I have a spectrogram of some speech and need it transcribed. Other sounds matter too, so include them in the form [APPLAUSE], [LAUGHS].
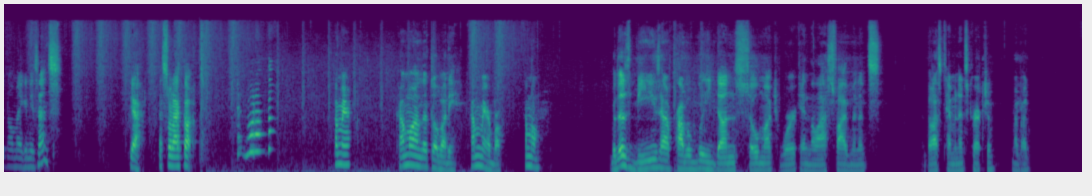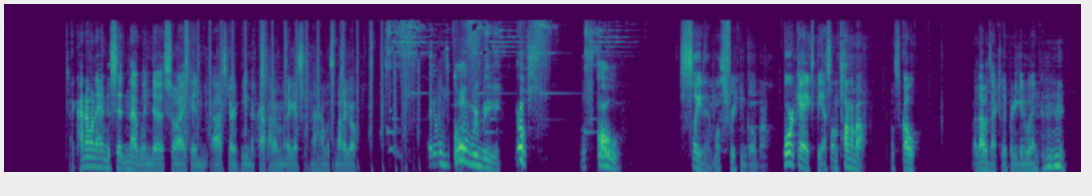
It don't make any sense. Yeah, that's what I thought. That's what I thought. Come here. Come on, little buddy. Come here, bro. Come on. But those bees have probably done so much work in the last five minutes. The last ten minutes, correction. My bad. I kind of wanted him to sit in that window so I could uh, start beating the crap out of him, but I guess that's not how it's about to go. Hey, let's go with me! Yes! Let's go! Slay him. Let's freaking go, bro. 4k XP, that's what I'm talking about. Let's go. Well, that was actually a pretty good win. [LAUGHS]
